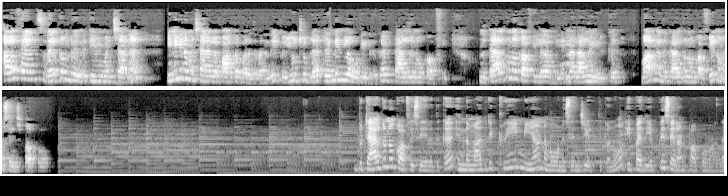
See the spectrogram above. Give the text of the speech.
ஹலோ ஃப்ரெண்ட்ஸ் வெல்கம் டு இந்த டிவிமன் சேனல் இன்னைக்கு நம்ம சேனல்ல பார்க்க போறது வந்து இப்போ யூடியூப்ல ட்ரெண்டிங்ல ஓடிட்டு இருக்க டால்கனோ காஃபி அந்த டால்கனோ காஃபில அப்படி என்னதாங்க இருக்கு? வாங்க அந்த டால்கனோ காஃபியை நம்ம செஞ்சு பார்ப்போம். இப்போ டால்கனோ காஃபி செய்கிறதுக்கு இந்த மாதிரி க்ரீமியாக நம்ம ஒன்று செஞ்சு எடுத்துக்கணும். இப்போ அது எப்படி செய்யலாம்னு பார்ப்போம் வாங்க.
